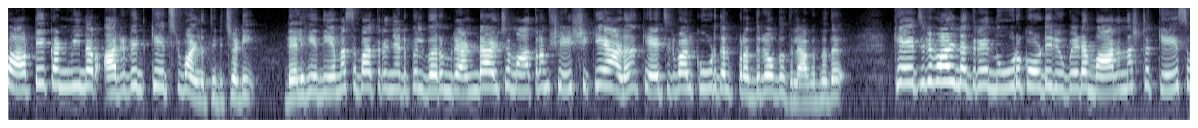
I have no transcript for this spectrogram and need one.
പാർട്ടി കൺവീനർ അരവിന്ദ് കെജ്രിവാളിന് തിരിച്ചടി. ഡൽഹി നിയമസഭാ തെരഞ്ഞെടുപ്പിൽ വെറും രണ്ടാഴ്ച മാത്രം ശേഷിക്കെയാണ് കേജ്രിവാൾ കൂടുതൽ പ്രതിരോധത്തിലാകുന്നത്. കേജ്രിവാളിനെതിരെ നൂറ് കോടി രൂപയുടെ മാനനഷ്ട കേസ്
